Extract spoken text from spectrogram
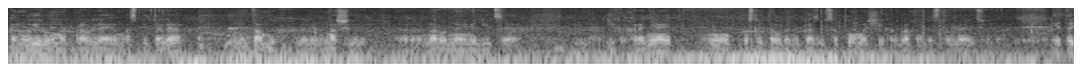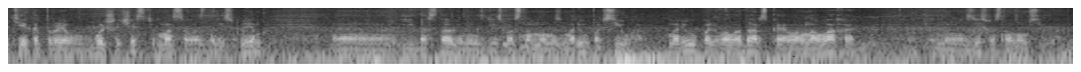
конвоируем, отправляем в госпиталя. Там их наши э, народная милиция их охраняет. Вот, После того, как оказывается помощь, их обратно доставляют сюда. Это те, которые в большей части массово сдались в плен э, и доставлены здесь в основном из Мариуполя, с юга. Мариуполь, Володарская, Волноваха. Но здесь в основном с юга.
